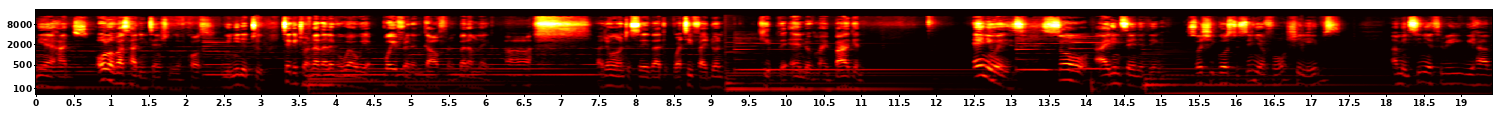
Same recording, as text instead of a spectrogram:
me, I had all of us had intentions. Of course, we needed to take it to another level where we are boyfriend and girlfriend. But I'm like, uh, I don't want to say that. What if I don't keep the end of my bargain? Anyways, so I didn't say anything. So she goes to senior four. She leaves. I'm in senior three. We have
